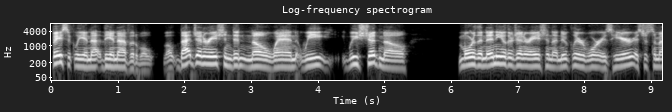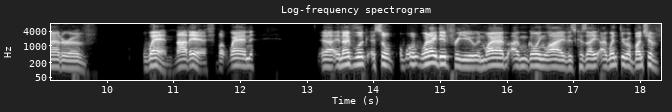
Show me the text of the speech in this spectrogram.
basically the inevitable. Well, that generation didn't know when. We we should know more than any other generation that nuclear war is here. It's just a matter of when, not if, but when. Uh, and I've looked. So w- what I did for you and why I'm, I'm going live is because I, I went through a bunch of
